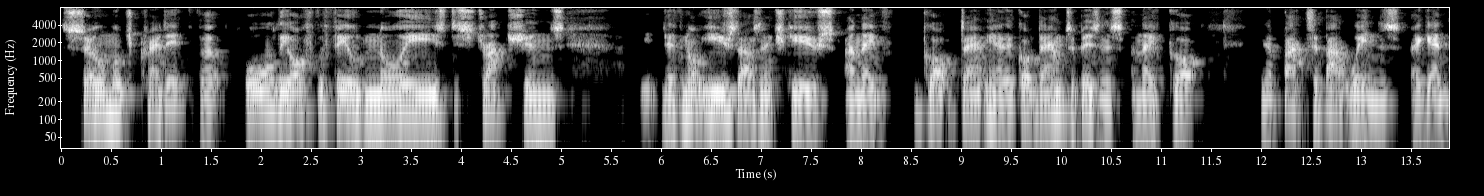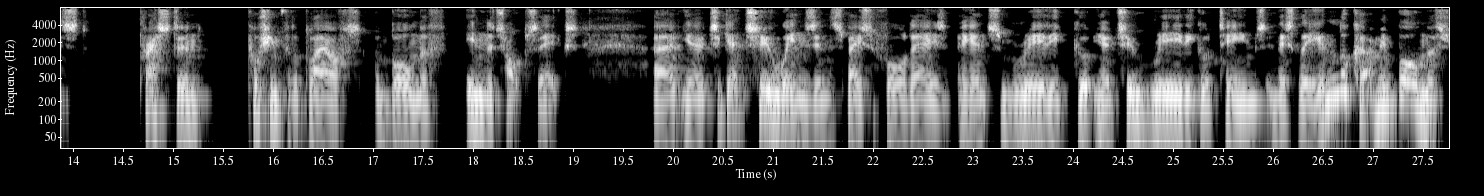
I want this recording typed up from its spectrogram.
so much credit for all the off the field noise, distractions. They've not used that as an excuse, and they've got down. You know, they've got down to business, and they've got you know back to back wins against Preston, pushing for the playoffs, and Bournemouth in the top six. Uh, you know, to get two wins in the space of four days against some really good, you know, two really good teams in this league. And look at, I mean, Bournemouth's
